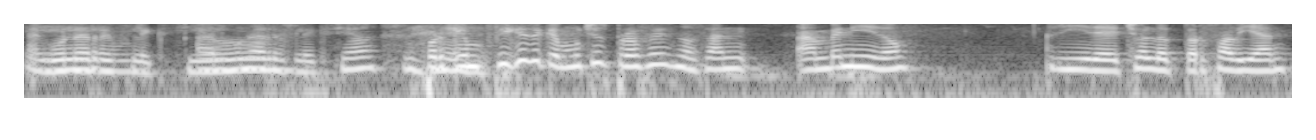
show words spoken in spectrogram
¿Alguna eh, reflexión? Alguna reflexión. Porque fíjese que muchos profes nos han, han venido, y de hecho el doctor Fabián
